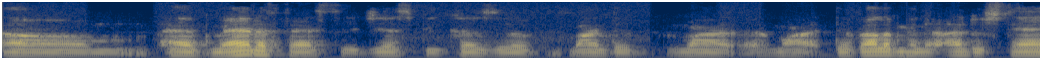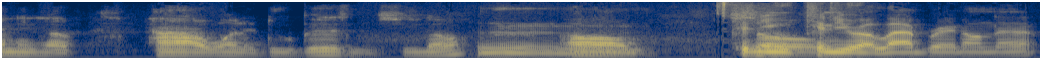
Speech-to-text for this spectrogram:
um, have manifested just because of my de- my my development and understanding of how I want to do business. You know. Mm. Um, can so, you can you elaborate on that?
